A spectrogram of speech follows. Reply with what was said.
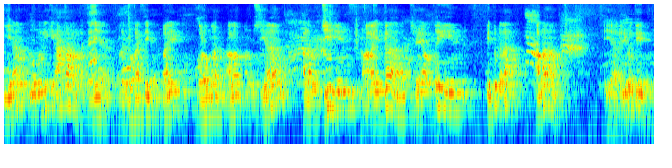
yang memiliki akal katanya Ibnu Katsir, baik golongan alam manusia, alam jin, malaikat, syaitan itu adalah alam. Ya, ini berarti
